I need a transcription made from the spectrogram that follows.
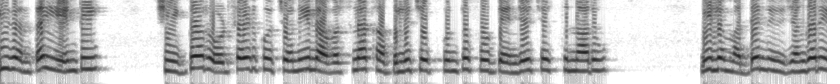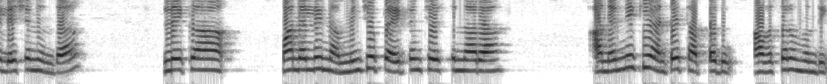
ఇదంతా ఏంటి? చీక్గా రోడ్ సైడ్ కూర్చొని లవర్స్లా కబుర్లు చెప్పుకుంటూ ఫుడ్ ఎంజాయ్ చేస్తున్నారు. వీళ్ళ మధ్య నిజంగా రిలేషన్ ఉందా? లేక మనల్ని నమ్మించే ప్రయత్నం చేస్తున్నారా? అనన్యకి అంటే తప్పదు అవసరం ఉంది.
